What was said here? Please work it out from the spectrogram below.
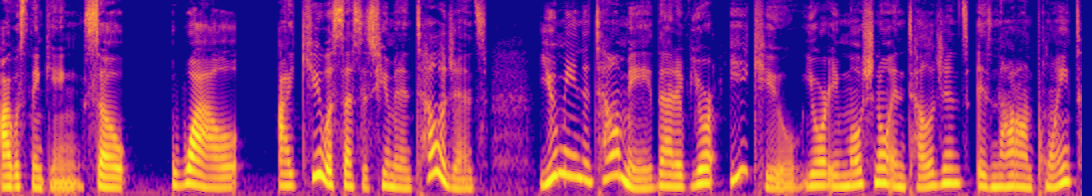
I was thinking so while IQ assesses human intelligence, you mean to tell me that if your EQ, your emotional intelligence, is not on point,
